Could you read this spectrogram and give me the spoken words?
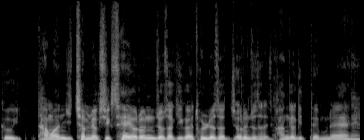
그 당원 2천 명씩 새 여론조사 기관에 돌려서 여론조사 한 거기 때문에 네.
